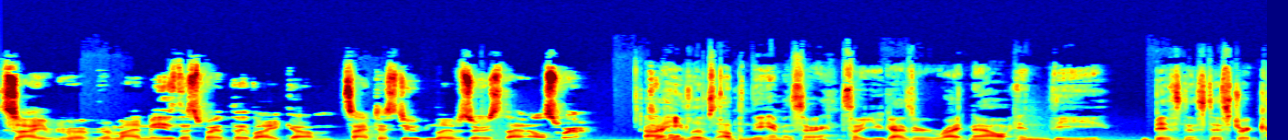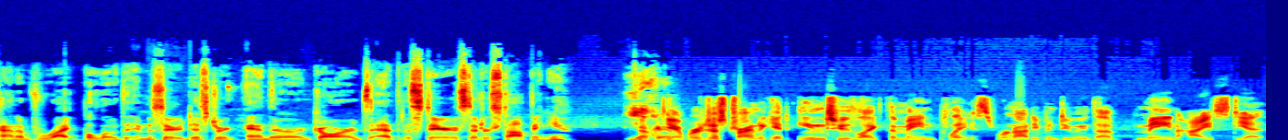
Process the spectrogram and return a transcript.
Sorry, r- remind me. Is this where the like um scientist dude lives, or is that elsewhere? Uh, he lives up in the emissary. So you guys are right now in the business district, kind of right below the emissary district, and there are guards at the stairs that are stopping you. Yeah. Okay. yeah, we're just trying to get into like the main place. We're not even doing the main heist yet.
